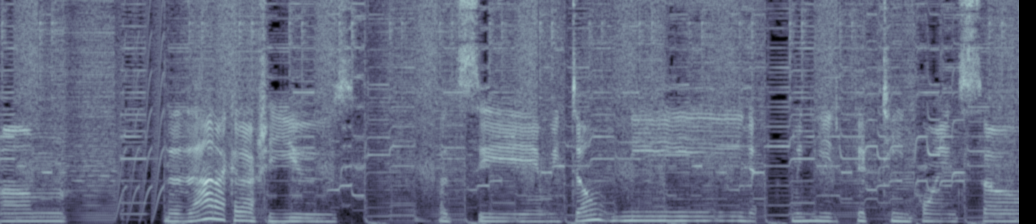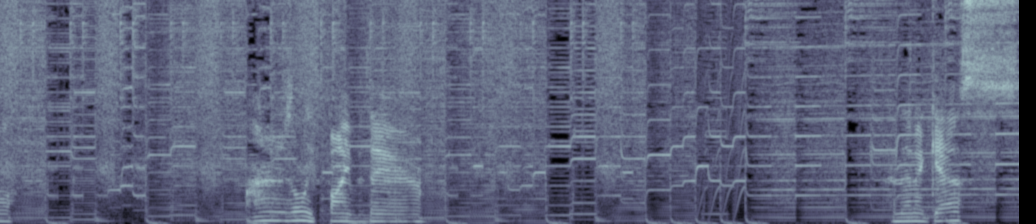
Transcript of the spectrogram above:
Um, that I could actually use. Let's see, we don't need, we need 15 points, so there's only 5 there. And then I guess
